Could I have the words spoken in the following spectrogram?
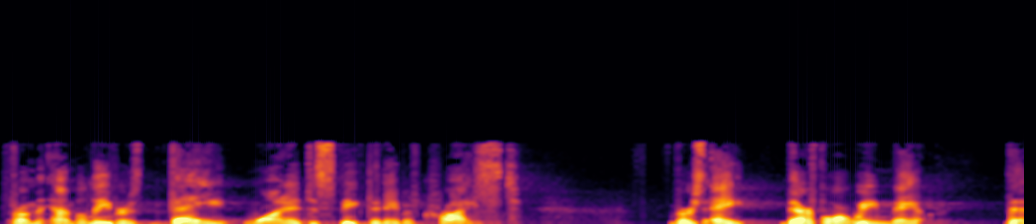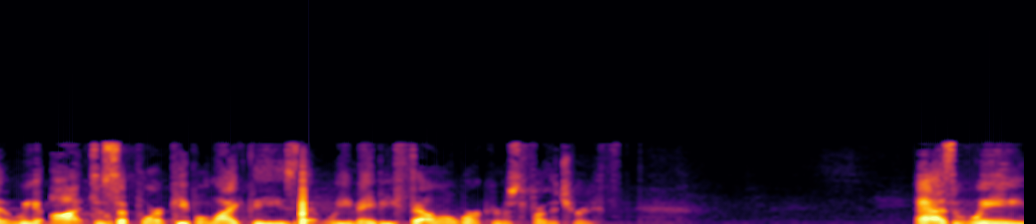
from unbelievers. They wanted to speak the name of Christ. Verse 8 Therefore, we may that we ought to support people like these that we may be fellow workers for the truth as we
